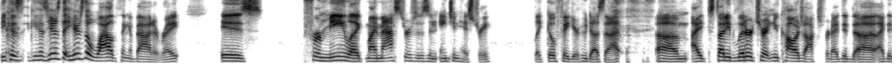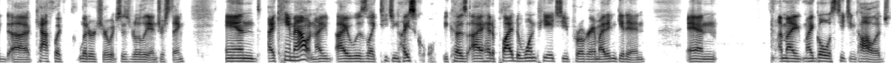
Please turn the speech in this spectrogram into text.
Because because here's the here's the wild thing about it, right? Is for me, like my master's is in ancient history. Like, go figure, who does that? um, I studied literature at New College, Oxford. I did uh, I did uh, Catholic literature, which is really interesting and I came out and I I was like teaching high school because I had applied to one PhD program I didn't get in, and my my goal was teaching college.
